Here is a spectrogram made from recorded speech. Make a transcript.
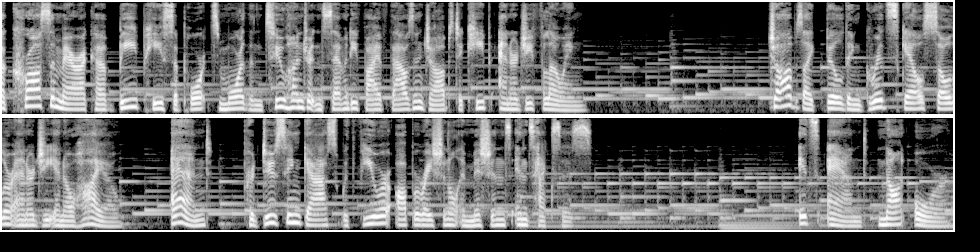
Across America, BP supports more than 275,000 jobs to keep energy flowing. Jobs like building grid scale solar energy in Ohio and producing gas with fewer operational emissions in Texas. It's and, not or.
